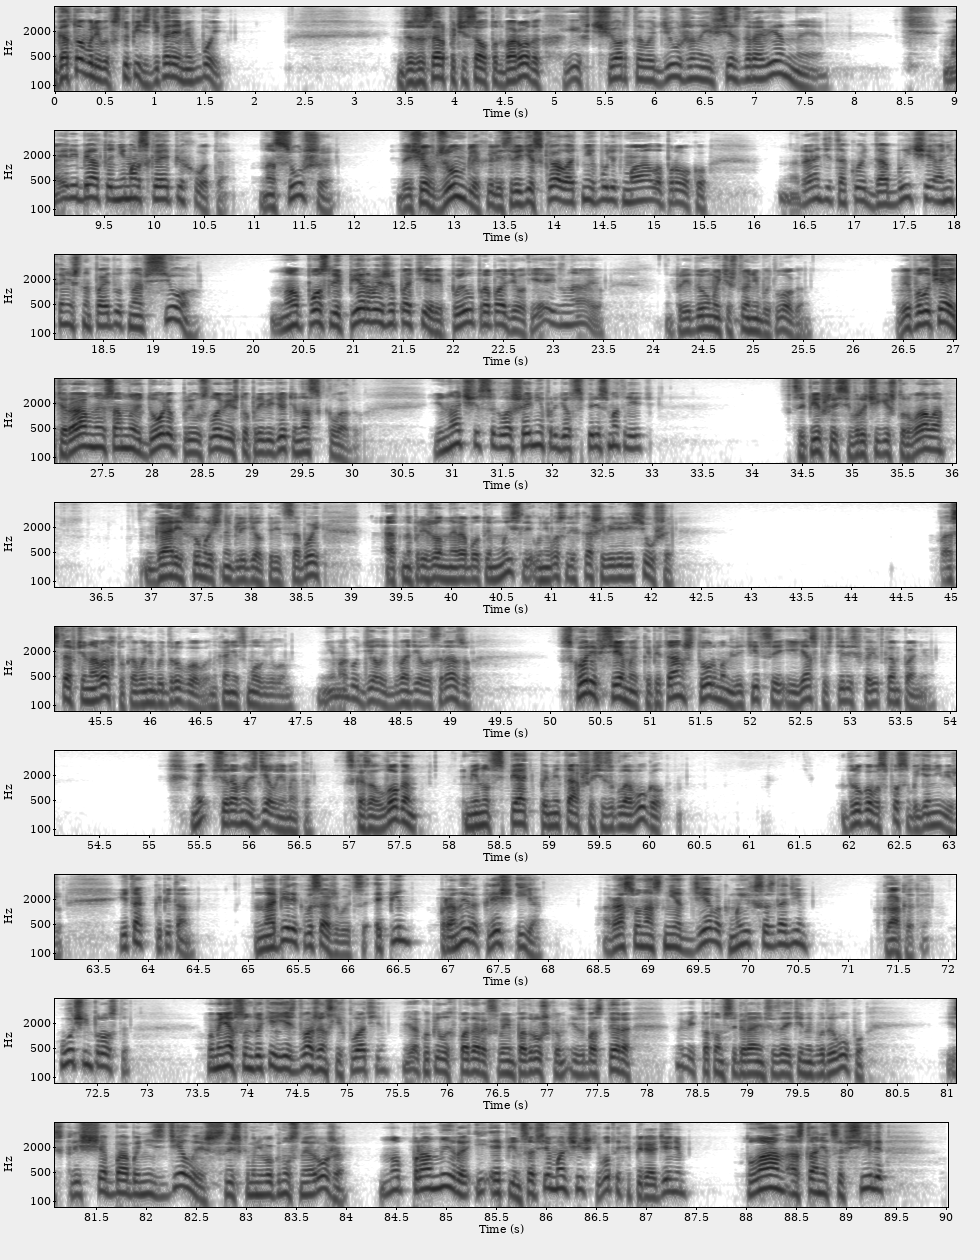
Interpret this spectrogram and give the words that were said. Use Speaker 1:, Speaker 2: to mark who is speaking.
Speaker 1: Готовы ли вы вступить с дикарями в бой? Дезессар почесал подбородок. Их чертова дюжина и все здоровенные. Мои ребята не морская пехота. На суше, да еще в джунглях или среди скал от них будет мало проку. Ради такой добычи они, конечно, пойдут на все, но после первой же потери пыл пропадет, я их знаю. Придумайте что-нибудь, Логан. Вы получаете равную со мной долю при условии, что приведете нас к складу. Иначе соглашение придется пересмотреть. Вцепившись в рычаги штурвала, Гарри сумрачно глядел перед собой. От напряженной работы мысли у него слегка шевелились уши. «Поставьте на вахту кого-нибудь другого», — наконец молвил он. «Не могу делать два дела сразу». Вскоре все мы, капитан, штурман, Летиция и я, спустились в кают-компанию. «Мы все равно сделаем это», — сказал Логан, минут с пять пометавшись из угла в угол. «Другого способа я не вижу». Итак, капитан, на берег высаживаются Эпин, Проныра, Клещ и я. Раз у нас нет девок, мы их создадим.
Speaker 2: Как это?
Speaker 1: Очень просто. У меня в сундуке есть два женских платья. Я купил их в подарок своим подружкам из Бастера, мы ведь потом собираемся зайти на Гваделупу. Из Клеща бабы не сделаешь, слишком у него гнусная рожа. Но Проныра и Эпин совсем мальчишки, вот их и переоденем. План останется в силе, —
